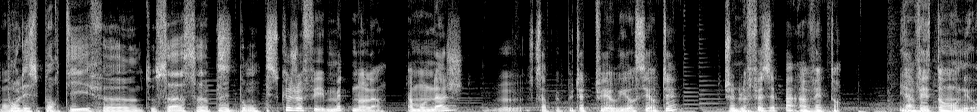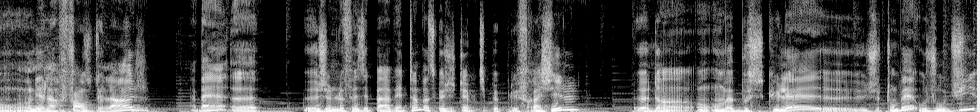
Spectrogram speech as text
bon, Pour les sportifs, euh, tout ça, ça peut être bon. ce que je fais maintenant là, à mon âge, euh, ça peut peut-être faire rire certains, je ne le faisais pas à 20 ans. Et à 20 ans, on est, on est la force de l'âge. Eh ben, euh, euh, je ne le faisais pas à 20 ans parce que j'étais un petit peu plus fragile. Euh, dans, on, on me bousculait, euh, je tombais. Aujourd'hui,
